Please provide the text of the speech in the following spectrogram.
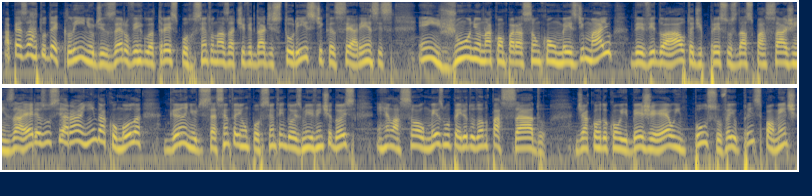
Apesar do declínio de 0,3% nas atividades turísticas cearenses em junho na comparação com o mês de maio, devido à alta de preços das passagens aéreas, o Ceará ainda acumula ganho de 61% em 2022 em relação ao mesmo período do ano passado. De acordo com o IBGE, o impulso veio principalmente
